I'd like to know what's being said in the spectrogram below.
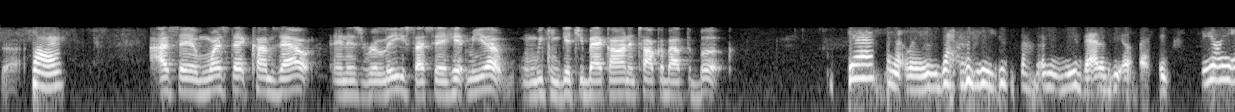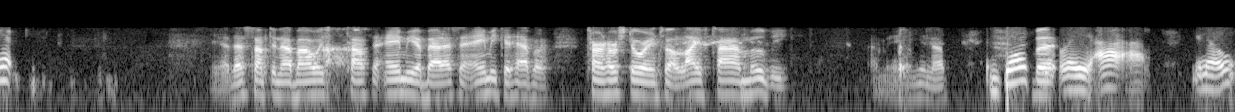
So, Sorry. I said once that comes out and is released, I said hit me up and we can get you back on and talk about the book. Definitely, that'll be that'll be an experience. Yeah, that's something I've always talked to Amy about. I said Amy could have a turn her story into a lifetime movie. I mean, you know. Definitely, but, I, you know.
